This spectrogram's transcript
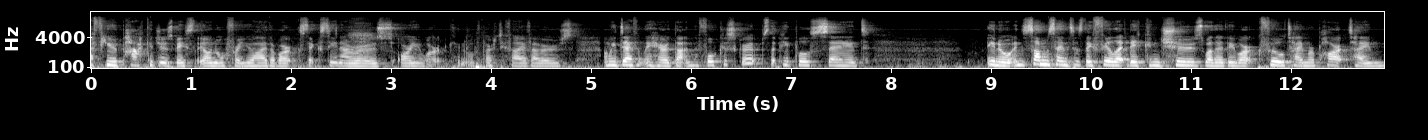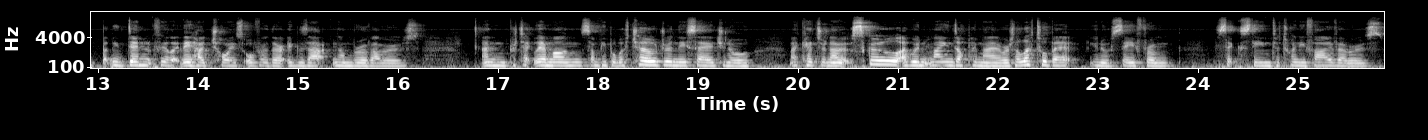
a few packages basically on offer. You either work 16 hours or you work you know 35 hours, and we definitely heard that in the focus groups that people said you know, in some senses, they feel like they can choose whether they work full time or part time, but they didn't feel like they had choice over their exact number of hours. And particularly among some people with children, they said, you know, my kids are now at school, I wouldn't mind upping my hours a little bit, you know, say from 16 to 25 hours,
